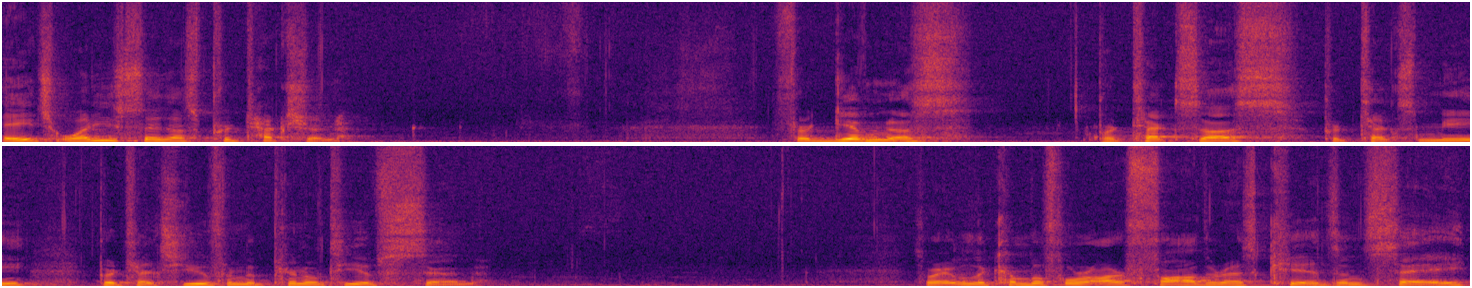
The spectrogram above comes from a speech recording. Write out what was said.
H, why do you say that's protection? Forgiveness protects us, protects me, protects you from the penalty of sin. So we're able to come before our Father as kids and say,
